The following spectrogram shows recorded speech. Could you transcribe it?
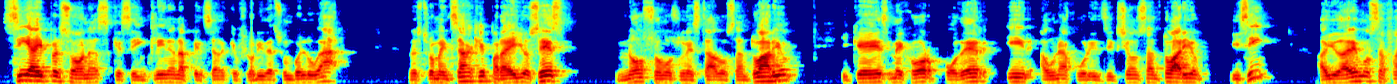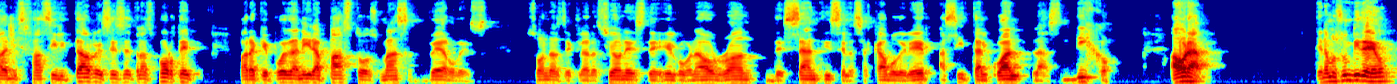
sí hay personas que se inclinan a pensar que Florida es un buen lugar. Nuestro mensaje para ellos es, no somos un estado santuario y que es mejor poder ir a una jurisdicción santuario y sí, ayudaremos a facilitarles ese transporte para que puedan ir a pastos más verdes son las declaraciones del gobernador Ron DeSantis, se las acabo de leer así tal cual las dijo. Ahora, tenemos un video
